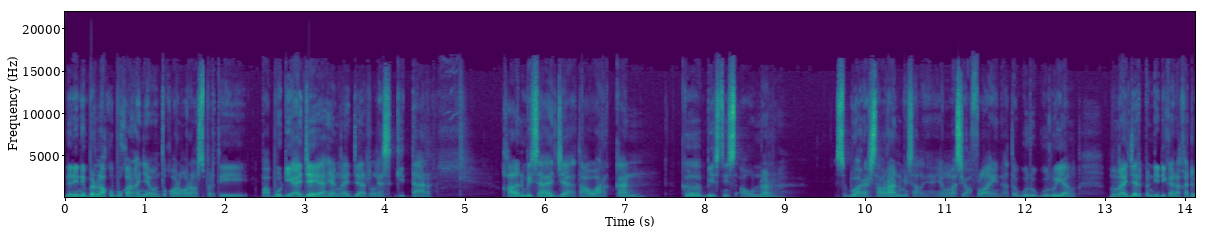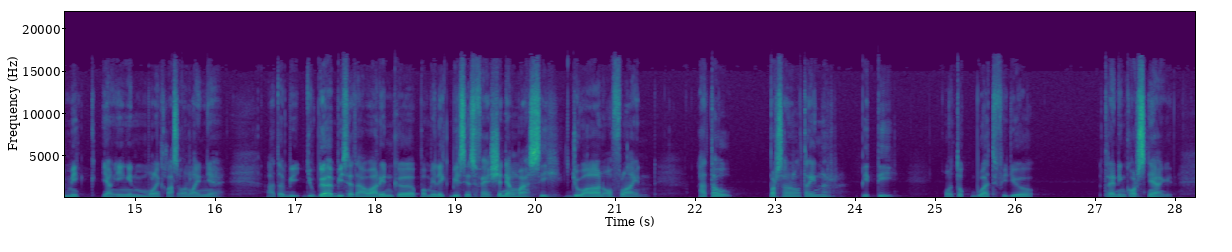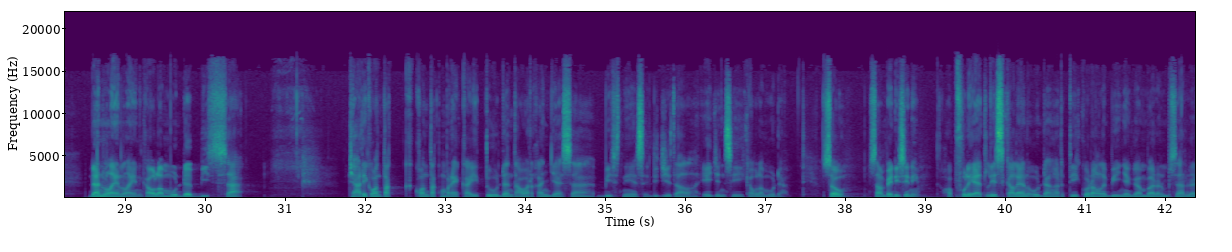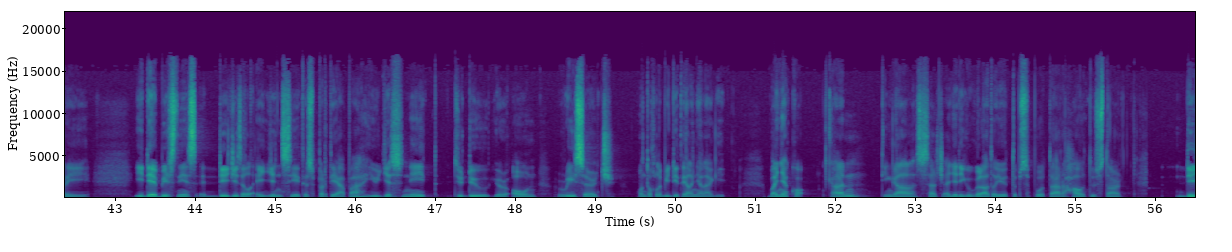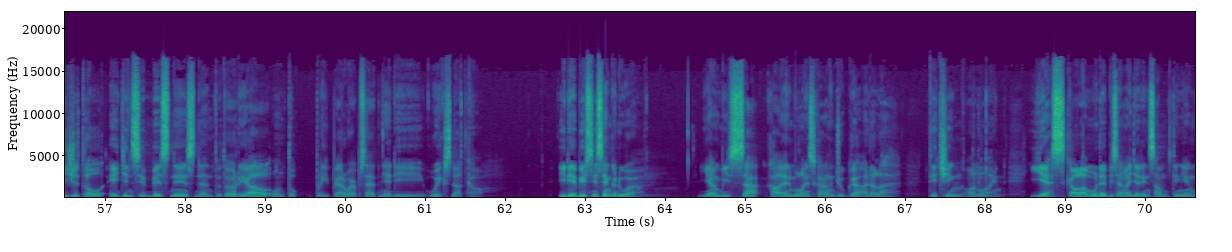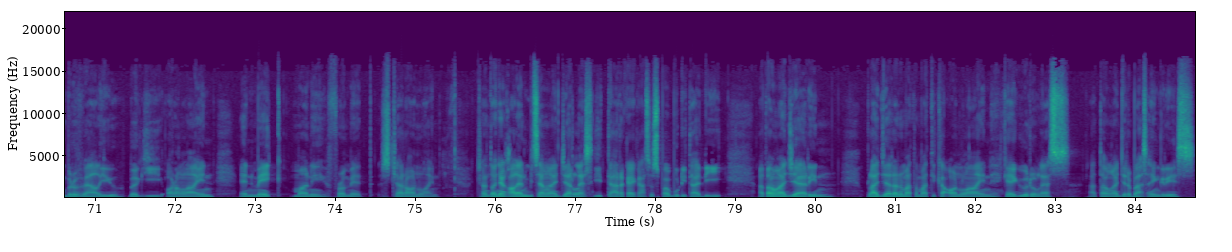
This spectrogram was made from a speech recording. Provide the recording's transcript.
Dan ini berlaku bukan hanya untuk orang-orang seperti Pak Budi aja ya yang ngajar les gitar. Kalian bisa aja tawarkan ke bisnis owner sebuah restoran misalnya yang masih offline atau guru-guru yang mengajar pendidikan akademik yang ingin memulai kelas online-nya. Atau bi juga bisa tawarin ke pemilik bisnis fashion yang masih jualan offline atau personal trainer PT untuk buat video training course-nya gitu dan lain-lain. Kaulah muda bisa cari kontak-kontak mereka itu dan tawarkan jasa bisnis digital agency kaulah muda. So, sampai di sini. Hopefully at least kalian udah ngerti kurang lebihnya gambaran besar dari ide bisnis digital agency itu seperti apa. You just need to do your own research untuk lebih detailnya lagi. Banyak kok Kalian tinggal search aja di Google atau YouTube seputar how to start digital agency business dan tutorial untuk prepare websitenya di wix.com. Ide bisnis yang kedua yang bisa kalian mulai sekarang juga adalah teaching online. Yes, kalau muda bisa ngajarin something yang bervalue bagi orang lain and make money from it secara online. Contohnya kalian bisa ngajar les gitar kayak kasus Pak Budi tadi atau ngajarin pelajaran matematika online kayak guru les atau ngajar bahasa Inggris,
